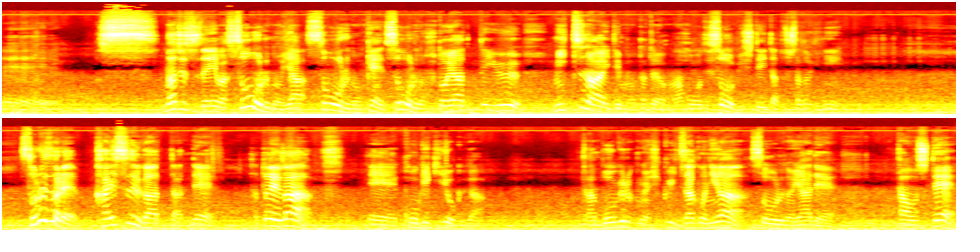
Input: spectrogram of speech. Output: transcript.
えー、魔術で言えばソウルの矢、ソウルの剣、ソウルの太矢っていう3つのアイテムを例えば魔法で装備していたとしたときに、それぞれ回数があったんで、例えば、えー、攻撃力が防御力が低い雑魚にはソウルの矢で倒して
